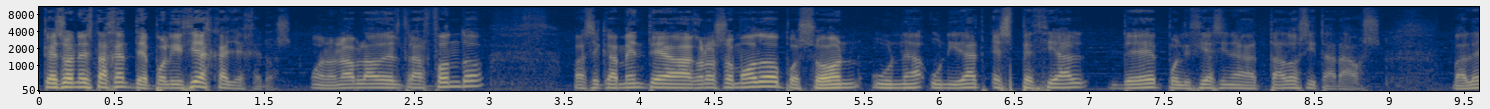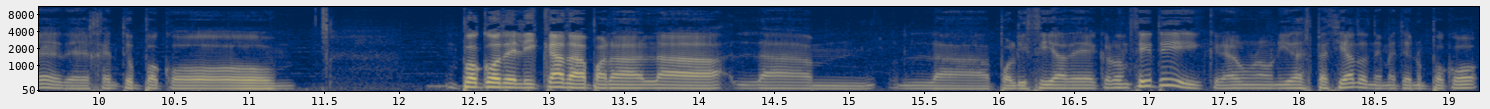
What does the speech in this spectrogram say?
¿qué son esta gente? Policías callejeros. Bueno, no he hablado del trasfondo. Básicamente, a grosso modo, pues son una unidad especial de policías inadaptados y taraos. ¿Vale? De gente un poco un poco delicada para la, la, mm, la policía de Cron City y crear una unidad especial donde meten un poco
